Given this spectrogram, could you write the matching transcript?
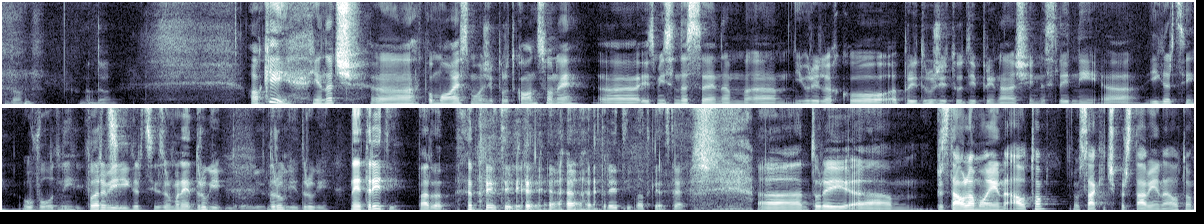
Hudo. Hudo. Ok, je noč, uh, po mojem, smo že proti koncu. Uh, jaz mislim, da se nam uh, Juri lahko pridruži tudi pri naši naslednji uh, igrici, uvodni, Igrci. prvi igrici, oziroma ne drugi. Drugi, Drugi, drugi. Ne, tretji, pardon, tretji, tretji podcast. Ja. Uh, torej, um, predstavljamo en avto, vsakič predstavi en avto.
